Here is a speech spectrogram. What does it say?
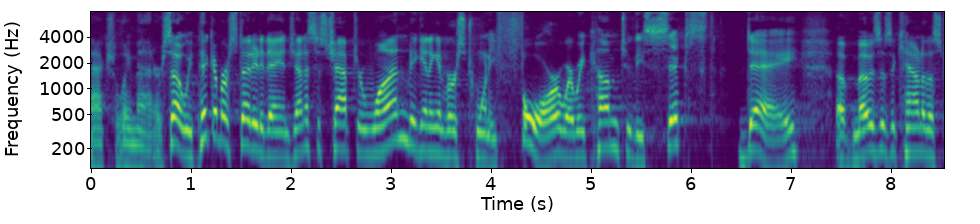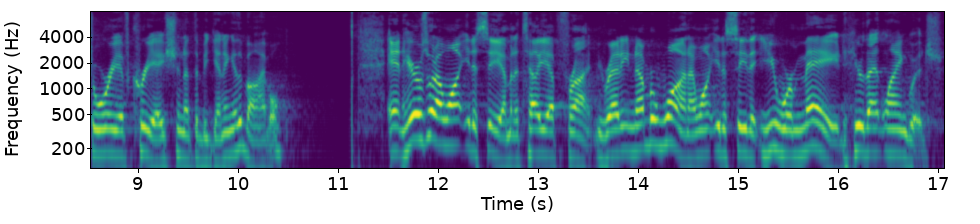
actually matter. So we pick up our study today in Genesis chapter 1, beginning in verse 24, where we come to the sixth day of Moses' account of the story of creation at the beginning of the Bible. And here's what I want you to see. I'm going to tell you up front. You ready? Number one, I want you to see that you were made. Hear that language.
